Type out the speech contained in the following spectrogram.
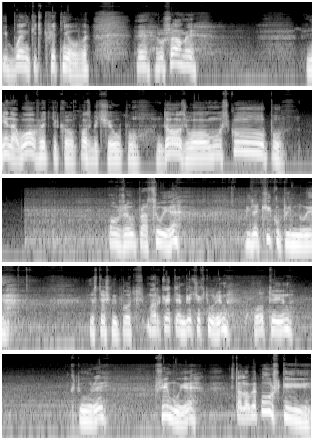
i błękit kwietniowy. e, Ruszamy nie na łowy, tylko pozbyć się łupu do złomu skupu. Orzeł pracuje, bileciku pilnuje. Jesteśmy pod marketem, wiecie którym? O tym, który przyjmuje stalowe puszki.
